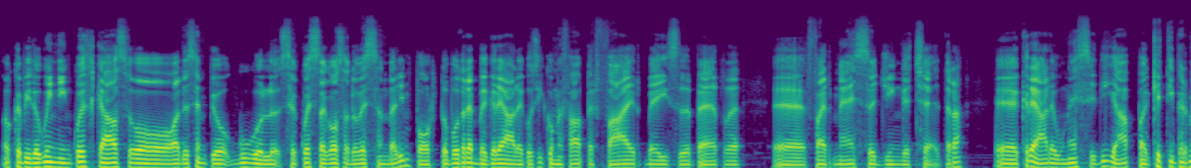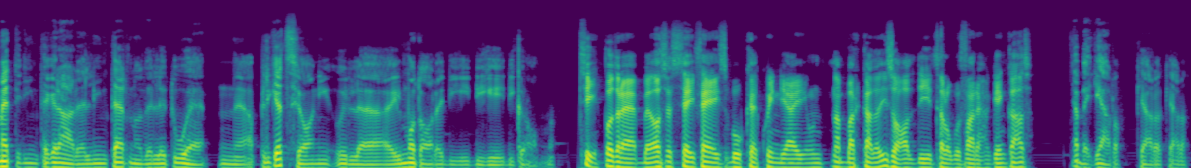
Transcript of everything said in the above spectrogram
ho capito, quindi in quel caso, ad esempio, Google, se questa cosa dovesse andare in porto, potrebbe creare così come fa per Firebase, per eh, Fire Messaging, eccetera, eh, creare un SDK che ti permette di integrare all'interno delle tue mh, applicazioni il, il motore di, di, di, Chrome. Sì, potrebbe, o se sei Facebook e quindi hai una barcata di soldi, te lo puoi fare anche in casa. Vabbè, chiaro, chiaro, chiaro.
